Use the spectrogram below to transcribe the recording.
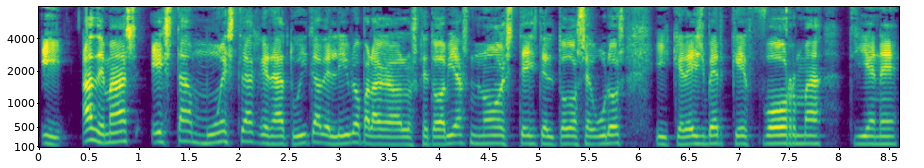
Y además esta muestra gratuita del libro para los que todavía no estéis del todo seguros y queréis ver qué forma tiene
